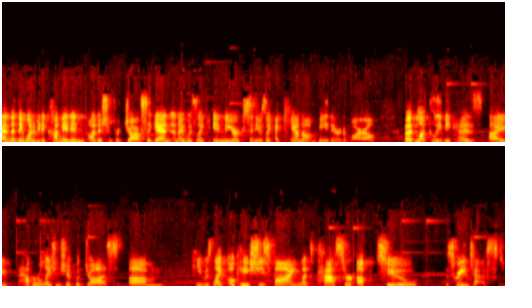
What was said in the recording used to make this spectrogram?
And then they wanted me to come in and audition for Joss again. And I was like in New York City. I was like, I cannot be there tomorrow. But luckily, because I have a relationship with Joss, um, he was like, okay, she's fine. Let's pass her up to the screen test,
